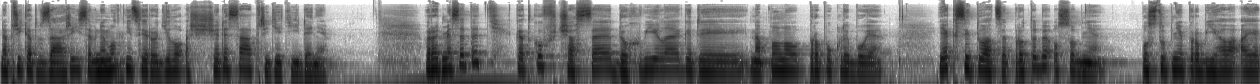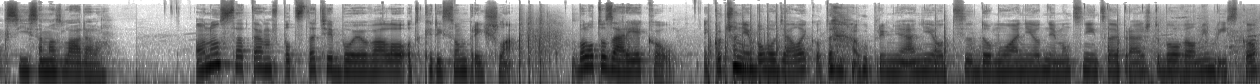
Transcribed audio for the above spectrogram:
Například v září se v nemocnici rodilo až 63 dětí denně. Vraťme se teď, Katko, v čase do chvíle, kdy naplno propukly boje. Jak situace pro tebe osobně postupne probíhala a jak si ji sama zvládala? Ono sa tam v podstate bojovalo, odkedy som prišla. Bolo to za riekou. Ako čo nebolo ďaleko, teda úprimne ani od domu, ani od nemocnice, práve že to bolo veľmi blízko.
